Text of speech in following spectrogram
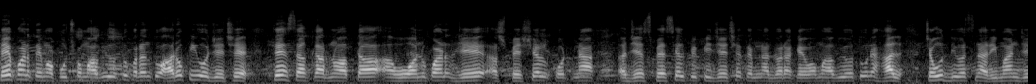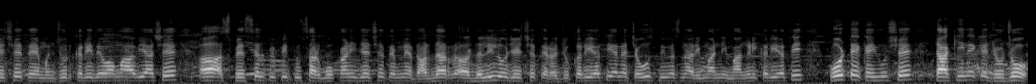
તે પણ તેમાં પૂછવામાં આવ્યું હતું, પરંતુ આરોપીઓ જે છે તે સહકારનો આપતા હોવાનું પણ જે સ્પેશિયલ કોર્ટના જે સ્પેશિયલ પીપી જે છે તેમના દ્વારા કહેવામાં આવ્યું હતું ને હાલ ચૌદ દિવસના રિમાન્ડ જે છે તે મંજૂર કરી દેવામાં આવ્યા છે. સ્પેશિયલ પીપી તુષાર ગોકાણી જે છે તેમને ધારદાર દલીલો જે છે તે રજૂ કરી હતી અને ચૌદ દિવસના રિમાન્ડની માંગણી કરી હતી. કોર્ટે કહ્યું છે ટાંકીને કે જોજો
